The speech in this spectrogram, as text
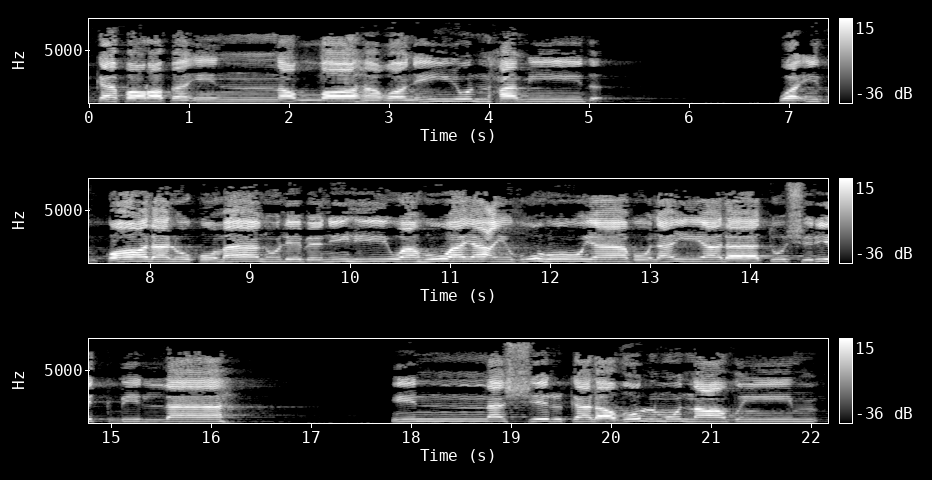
كفر فان الله غني حميد واذ قال لقمان لابنه وهو يعظه يا بني لا تشرك بالله ان الشرك لظلم عظيم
